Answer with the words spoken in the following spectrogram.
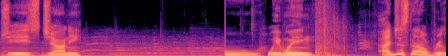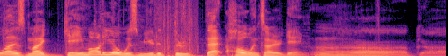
Jeez, Johnny. Ooh, wait, Wayne. I just now realized my game audio was muted through that whole entire game. Oh, God.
